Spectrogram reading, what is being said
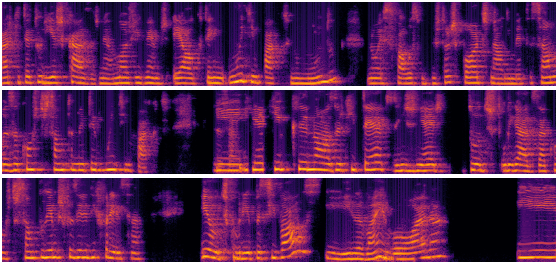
a arquitetura e as casas né, onde nós vivemos é algo que tem muito impacto no mundo, não é se fala sobre nos transportes, na alimentação, mas a construção também tem muito impacto. E, e, é aqui que nós, arquitetos, engenheiros, todos ligados à construção, podemos fazer a diferença. Eu descobri a Passivals, e ainda bem, é boa hora, e,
